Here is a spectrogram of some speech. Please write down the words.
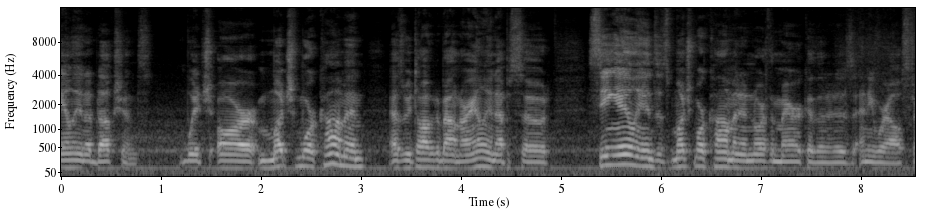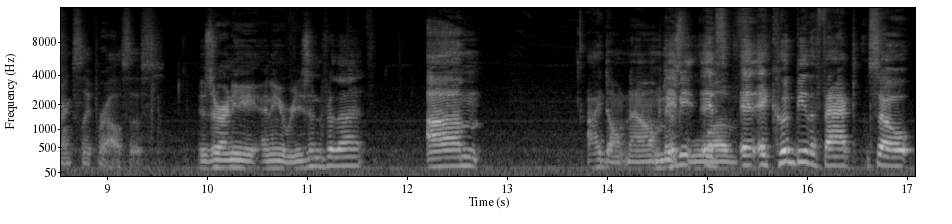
alien abductions, which are much more common, as we talked about in our alien episode. Seeing aliens is much more common in North America than it is anywhere else during sleep paralysis. Is there any any reason for that? Um, I don't know. We Maybe love- it, it could be the fact. So,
